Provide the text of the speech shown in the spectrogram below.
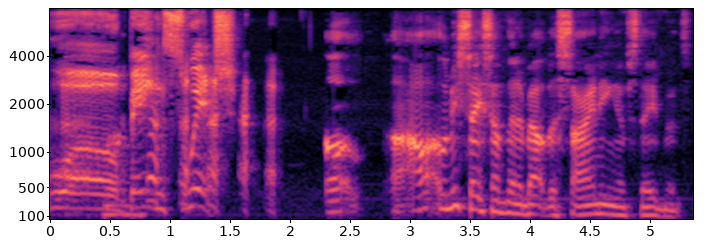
Whoa, bait and switch. Uh, I'll, let me say something about the signing of statements.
